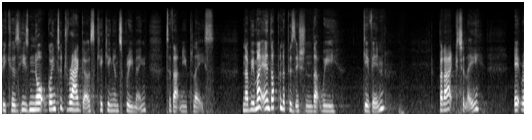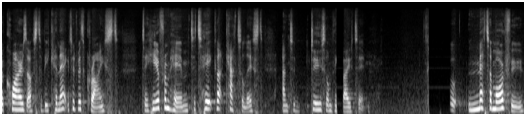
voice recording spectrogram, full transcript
because he's not going to drag us kicking and screaming to that new place. Now, we might end up in a position that we give in, but actually, it requires us to be connected with Christ, to hear from him, to take that catalyst, and to do something about it. Metamorpho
